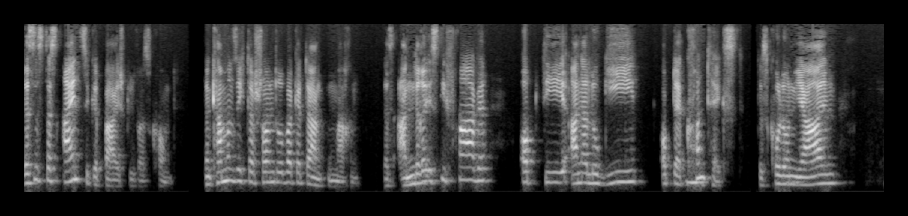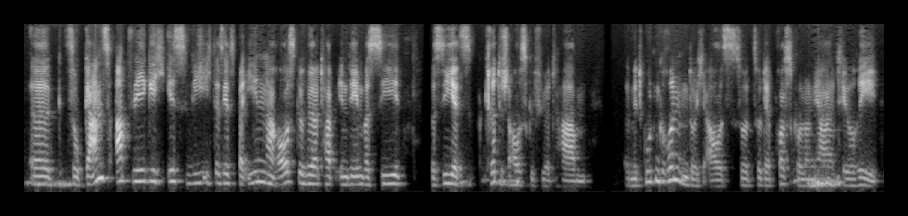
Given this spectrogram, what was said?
Das ist das einzige Beispiel, was kommt. Dann kann man sich da schon drüber Gedanken machen. Das andere ist die Frage, ob die Analogie, ob der Kontext des Kolonialen äh, so ganz abwegig ist, wie ich das jetzt bei Ihnen herausgehört habe, in dem, was Sie, was Sie jetzt kritisch ausgeführt haben. Mit guten Gründen durchaus zu, zu der postkolonialen Theorie.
